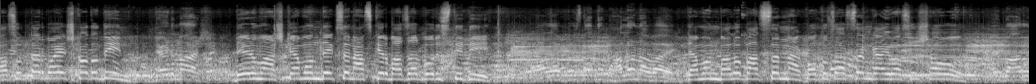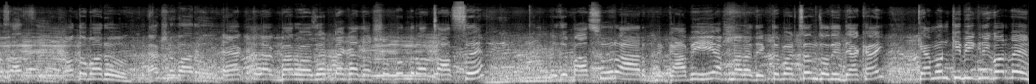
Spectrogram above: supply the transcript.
বাছুরটার বয়স কতদিন? দেড় মাস। দেড় মাস। কেমন দেখছেন আজকের বাজার পরিস্থিতি? বাজার অবস্থা ভালো না ভাই। তেমন ভালো পাচ্ছেন না। কত চাচ্ছেন গাই বাছুর সহ? বারো চাচ্ছি। কত বারো? একশো বারো। এক লাখ বারো হাজার টাকা। দর্শক বন্ধুরা চাচ্ছে। এই যে বাছুর আর গাবি আপনারা দেখতে পাচ্ছেন যদি দেখাই কেমন কি বিক্রি করবেন?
